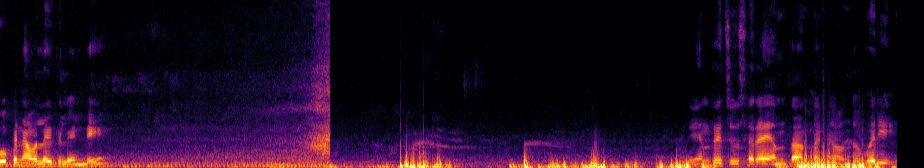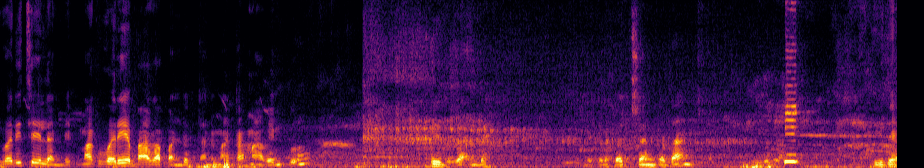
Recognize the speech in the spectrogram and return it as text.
ఓపెన్ అవ్వలేదులేండి. గ్రీనరీ చూసారా ఎంత అందంగా ఉందో. వరి వరి చేయలండి మాకు వరి బాగా పండుద్ది అనమాట మా వెంపు ఇదిగా అండి ఇక్కడికి వచ్చాం కదా. ఇదే.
